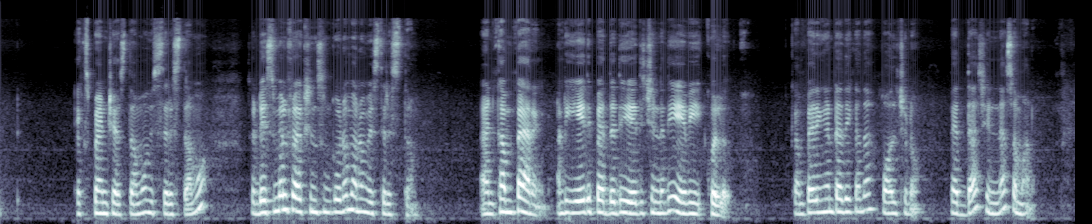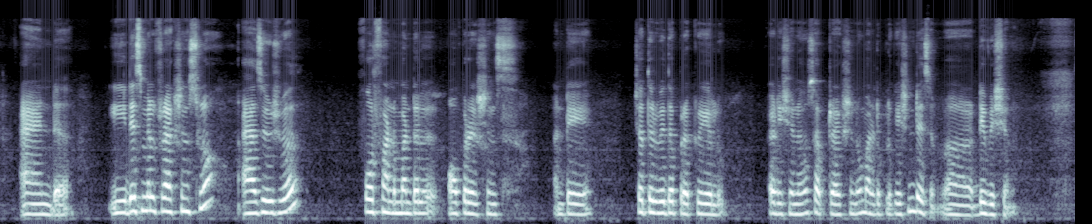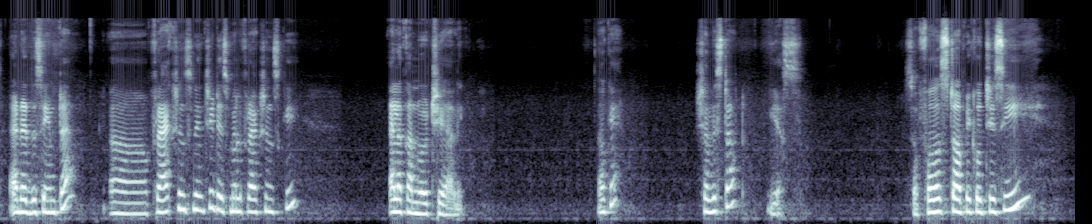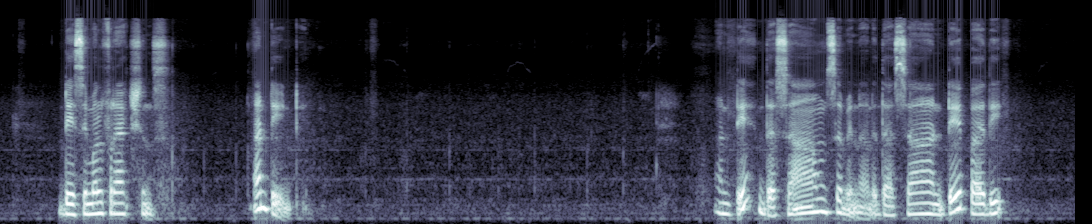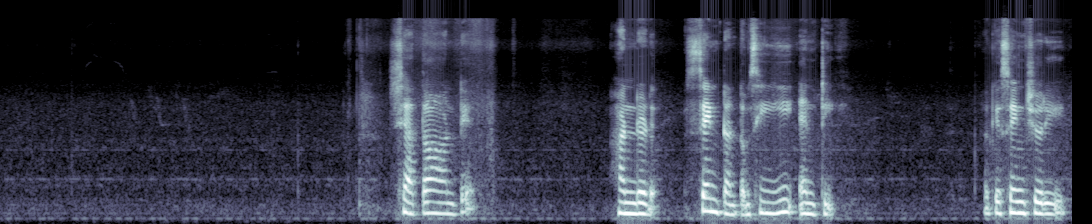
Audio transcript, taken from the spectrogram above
ఎక్స్పాండ్ చేస్తామో విస్తరిస్తామో సో డెసిమల్ ఫ్రాక్షన్స్ని కూడా మనం విస్తరిస్తాం. అండ్ కంపేరింగ్ అంటే ఏది పెద్దది ఏది చిన్నది ఏవి ఈక్వల్ కంపేరింగ్ అంటే అదే కదా పోల్చడం. పెద్ద చిన్న సమానం. అండ్ ఈ decimal ఫ్రాక్షన్స్లో as usual four fundamental operations అంటే చతుర్విధ ప్రక్రియలు addition subtraction multiplication deci division and at the same time fractions నుంచి డెసిమల్ ఫ్రాక్షన్స్కి ఎలా కన్వర్ట్ చేయాలి? Okay shall we start yes so first topic వచ్చేసి డెసిమల్ ఫ్రాక్షన్స్ అంటే ఏంటి? అంటే దశాంశ వినాలి. దశ అంటే పది. శత అంటే హండ్రెడ్ సెంట్ అంటాం. సిఈఎన్టీ. ఓకే సెంచురీ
